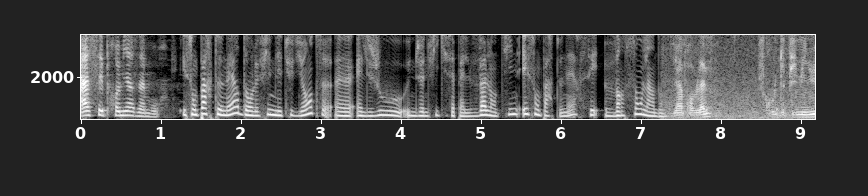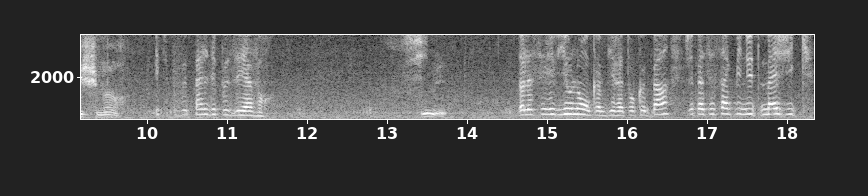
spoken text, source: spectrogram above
à ses premières amours. Et son partenaire dans le film L'étudiante, elle joue une jeune fille qui s'appelle Valentine et son partenaire c'est Vincent Lindon. Il y a un problème? Je roule depuis minuit, je suis mort. Et tu pouvais pas le déposer avant Si, mais... Dans la série Violon, comme dirait ton copain, j'ai passé cinq minutes magiques.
